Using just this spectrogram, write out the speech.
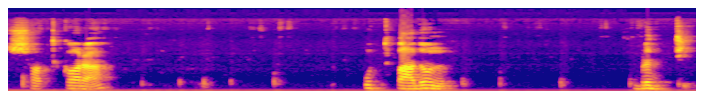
শতকরা উৎপাদন বৃদ্ধি।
